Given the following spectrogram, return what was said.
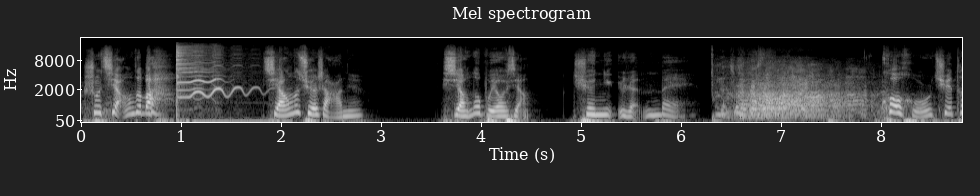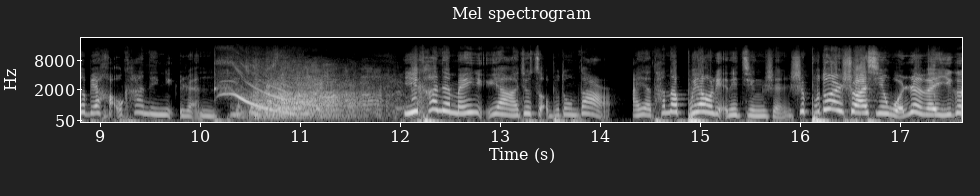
说强子吧，强子缺啥呢？想都不要想，缺女人呗。括弧缺特别好看的女人，一看见美女呀就走不动道儿。哎呀，他那不要脸的精神是不断刷新我认为一个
